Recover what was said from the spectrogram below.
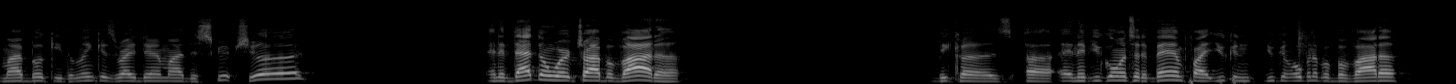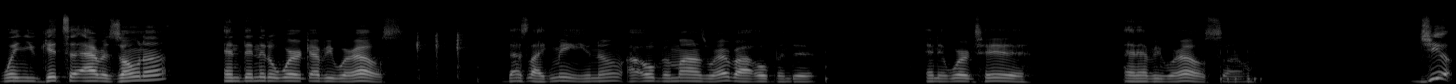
My bookie. The link is right there in my description. And if that don't work, try Bovada because uh, and if you go into the Bam fight, you can you can open up a Bovada when you get to Arizona, and then it'll work everywhere else. That's like me, you know. I open mines wherever I opened it, and it works here and everywhere else. So, Jill.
